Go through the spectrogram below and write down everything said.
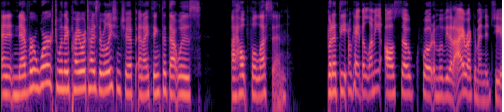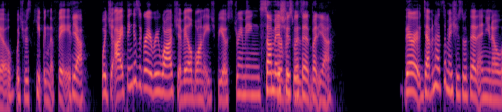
and it never worked when they prioritized the relationship and I think that that was a helpful lesson. But at the Okay, but let me also quote a movie that I recommended to you, which was Keeping the Faith. yeah, which I think is a great rewatch, available on HBO streaming. some issues with it, but yeah. There, Devin had some issues with it, and you know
